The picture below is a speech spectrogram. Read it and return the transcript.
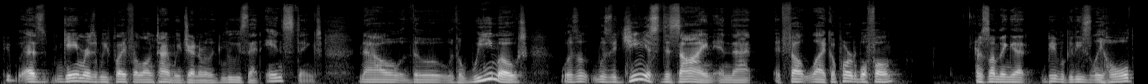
people, as gamers, we play for a long time, we generally lose that instinct. Now, the the Wiimote was a, was a genius design in that it felt like a portable phone or something that people could easily hold.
